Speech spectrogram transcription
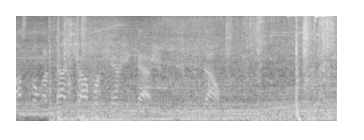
Hostile attack chopper carrying cash. Shoot it down.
